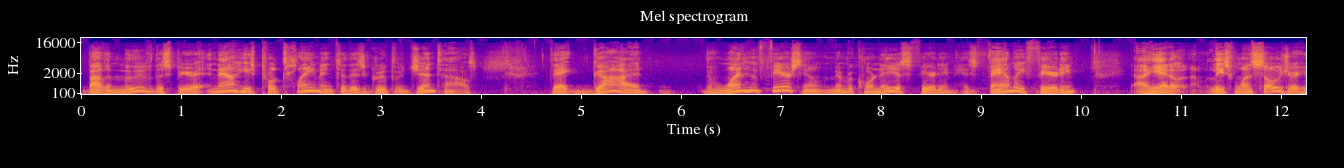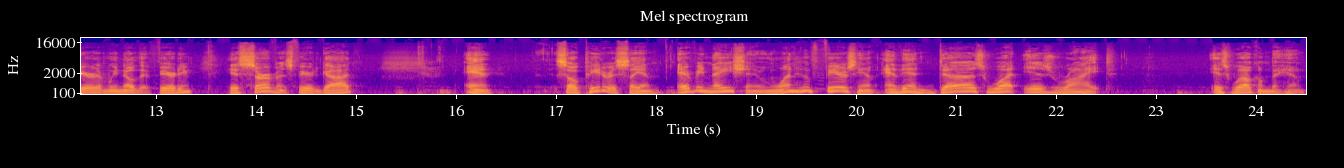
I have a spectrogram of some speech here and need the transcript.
by the move of the Spirit, and now he's proclaiming to this group of Gentiles that God, the one who fears him, remember Cornelius feared him, his family feared him. Uh, he had a, at least one soldier here that we know that feared him. His servants feared God. And so Peter is saying, every nation, one who fears him and then does what is right, is welcome to him.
